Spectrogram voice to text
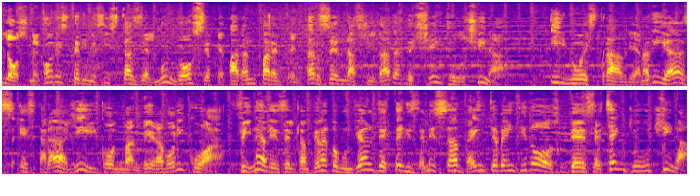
Los mejores tennisistas del mundo se preparan para enfrentarse en la ciudad de Chengdu, China. Y nuestra Adriana Díaz estará allí con bandera boricua. Finales del Campeonato Mundial de Tenis de Mesa 2022 desde Chengdu, China.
